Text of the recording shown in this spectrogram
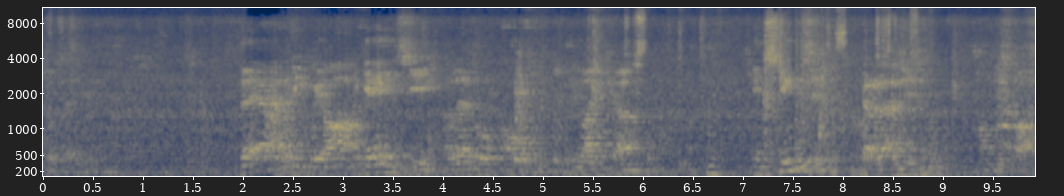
Scorsese. There, I think we are again seeing a level of, if you like, um, instinctive Caravaggio on his part.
